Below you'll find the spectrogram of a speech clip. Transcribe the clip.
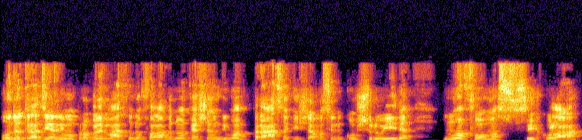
onde eu trazia ali uma problemática quando eu falava de uma questão de uma praça que estava sendo construída numa forma circular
